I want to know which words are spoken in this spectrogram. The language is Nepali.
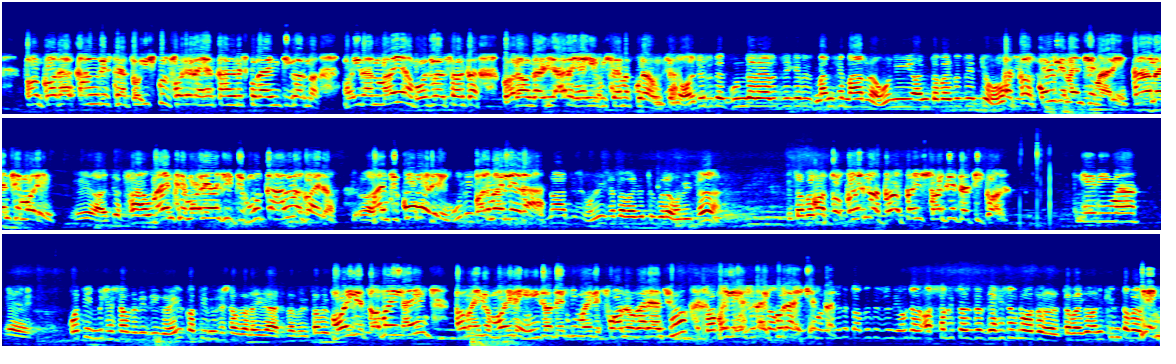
गधा काङ्ग्रेस त्यहाँ तँ स्कुल छोडेर यहाँ काङ्ग्रेसको राजनीति गर्न मैदानमा यहाँ भोजबाज सरकार घर अगाडि आएर यहाँ यो विषयमा कुरा हुन्छ। हजुरले चाहिँ गुन्डा ल्याएर चाहिँ के अरे मान्छे मार्न हो नि? अनि तपाईँको चाहिँ त्यो हो कहिले मान्छे मारे? कहाँ मान्छे मरे? ए हजुर त्यो थाहा मान्छे मरेपछि त्यो मुक्का हाल्न गएर। मान्छे को मरे? परमार लिएर। हुँदैछ तपाईँको त्यो कुरा त्यो अँ, तपाईँ सके जति गर तेरीमा ए। कति मिठो शब्द दिदीको है? कति मिठो शब्द लगाइरहेको छ तपाईँ? तपाईँ मैले तपाईँलाई तपाईँको मैले हिजोदेखि मैले फलो गरेको छु। मैले यसलाई कुरा तपाईँको जुन एउटा असली चरित्र देखिसक्नु हो त तपाईँको अनि किन तपाईँ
